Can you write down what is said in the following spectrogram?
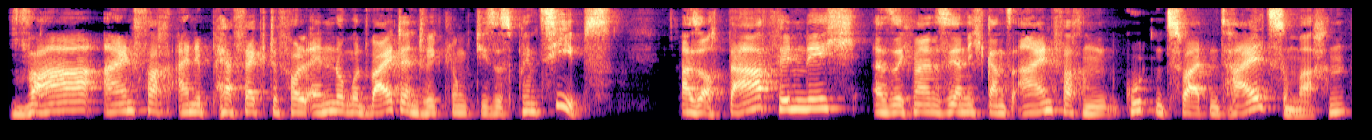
war einfach eine perfekte Vollendung und Weiterentwicklung dieses Prinzips. Also auch da finde ich, also ich meine, es ist ja nicht ganz einfach, einen guten zweiten Teil zu machen.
